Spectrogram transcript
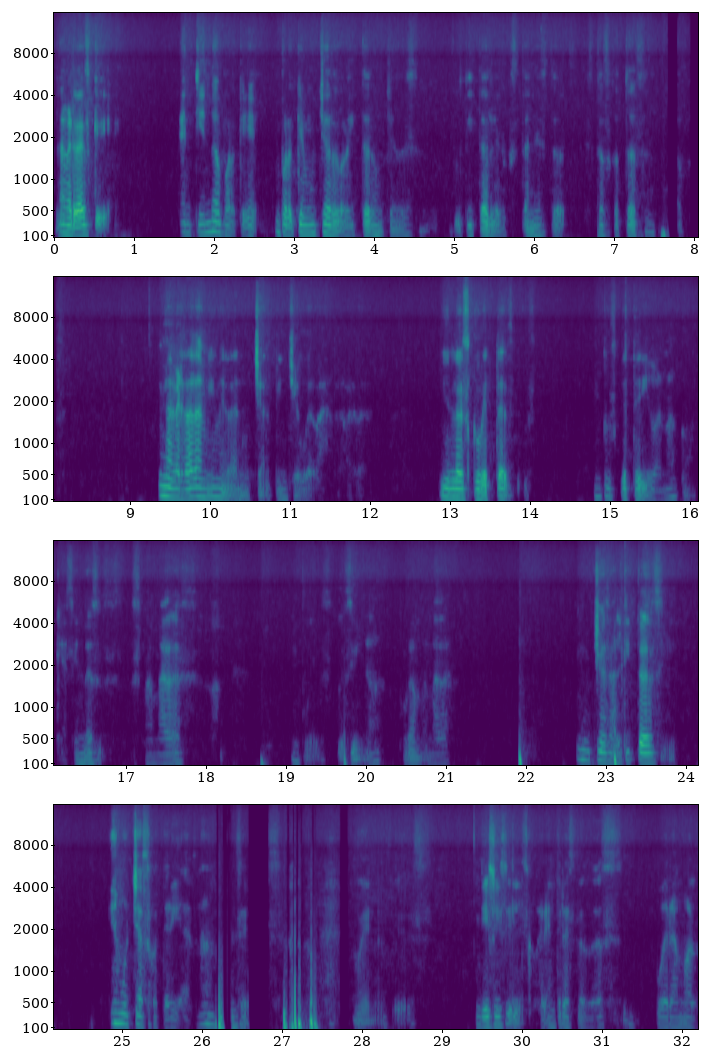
La verdad es que entiendo por qué, por qué muchas gorritas, muchas putitas les gustan estos, estos fotos. La verdad a mí me dan mucha pinche hueva, la verdad. Y en las cubetas, pues, pues qué te digo, ¿no? Como que haciendo sus, sus mamadas. Pues, pues sí, ¿no? Pura mamada muchos saltitos y, muchas joterías, ¿no? Bueno, pues difícil escoger entre estos dos. Podríamos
